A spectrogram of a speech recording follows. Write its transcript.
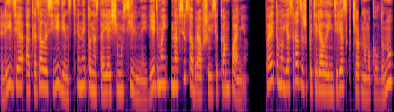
Лидия оказалась единственной по-настоящему сильной ведьмой на всю собравшуюся компанию, поэтому я сразу же потеряла интерес к черному колдуну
